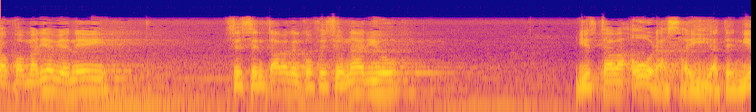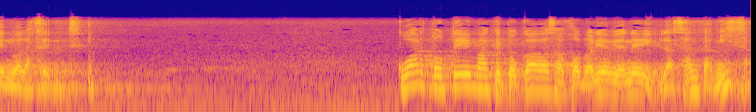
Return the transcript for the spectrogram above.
San Juan María Vianney se sentaba en el confesionario y estaba horas ahí atendiendo a la gente. Cuarto tema que tocaba San Juan María Vianney, la Santa Misa.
